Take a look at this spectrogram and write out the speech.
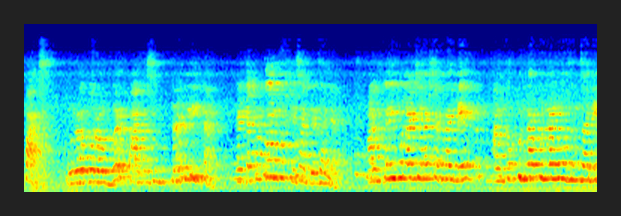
पाच मुलं बरोबर पाच असे उत्तर लिहितात त्याच्यातून दोन गोष्टी साध्य झाल्या अंकही मुलांच्या लक्षात राहिले. अंक पुन्हा पुन्हा मोजून झाले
